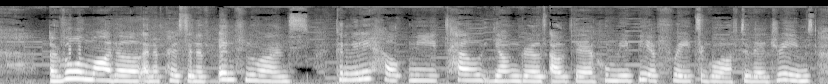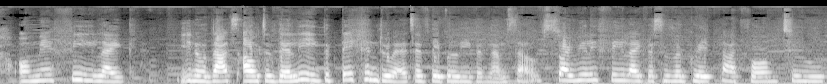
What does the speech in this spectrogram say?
a role model and a person of influence can really help me tell young girls out there who may be afraid to go after their dreams or may feel like you know that's out of their league that they can do it if they believe in themselves. So i really feel like this is a great platform to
